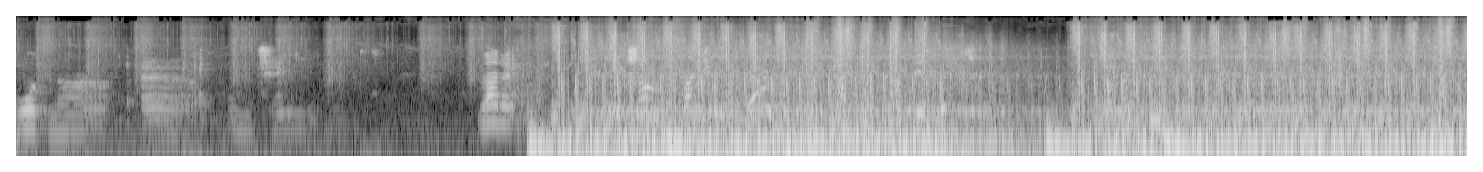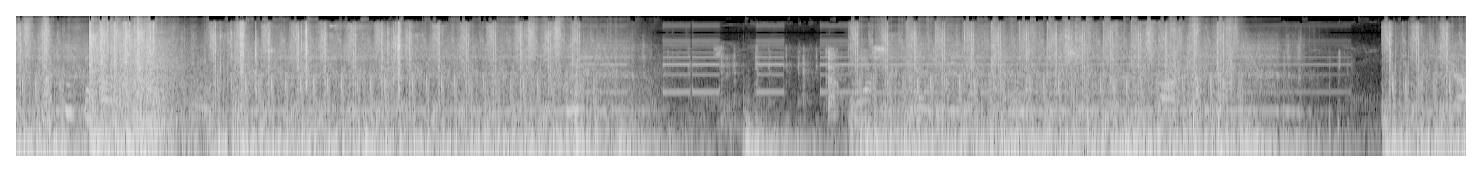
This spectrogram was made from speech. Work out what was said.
мод на е, улучшення. Зараз, якщо бачите далі, дивіться, то на фільм. Ну, побачите мод. Це. Також у нього є повністю далі. Я...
